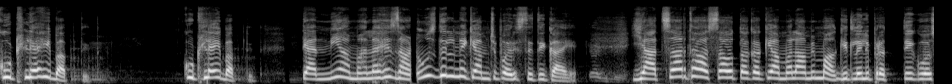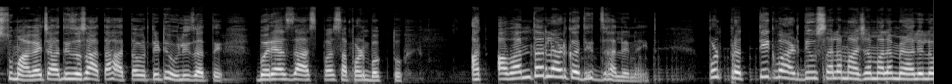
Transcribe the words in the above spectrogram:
कुठल्याही बाबतीत. कुठल्याही बाबतीत. त्यांनी आम्हाला हे जाणवूच दिलं नाही की आमची परिस्थिती काय आहे. याचा अर्थ असा होता का की आम्हाला आम्ही मागितलेली प्रत्येक वस्तू मागायच्या आधी जसं आता हातावरती ठेवली जाते. बऱ्याचदा आसपास आपण बघतो. अवांतर लाड कधीच झाले नाहीत. पण प्रत्येक वाढदिवसाला माझ्या मला मिळालेलं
